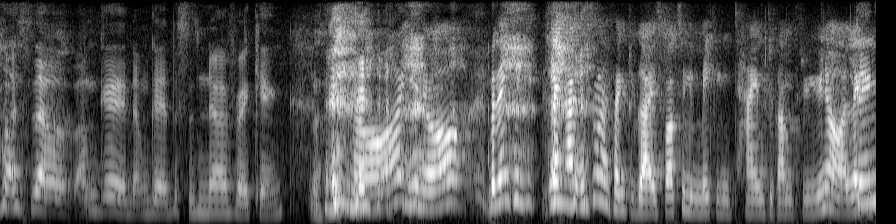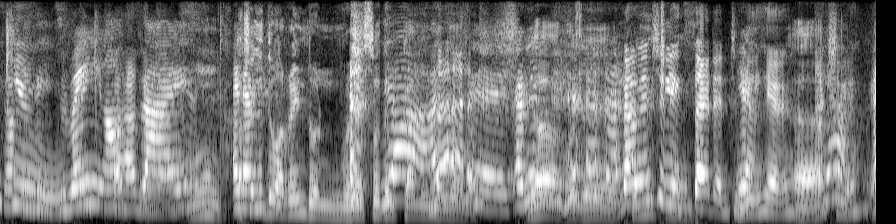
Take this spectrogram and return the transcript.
What's up? I'm good. I'm good. This is nerve wracking. No, you know. But then, thank like, I just want to thank you guys for actually making time to come through. You know, like Thank it's not you. easy. It's Thank raining you for outside. Mm. and Actually, everything- they were rained on when I saw them yeah, coming. I love in. it. I mean, Yeah, it was a No, I'm actually excited to Yeah. be here. Uh, actually, yeah. yeah.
